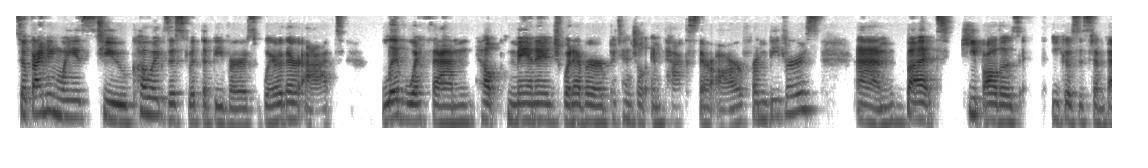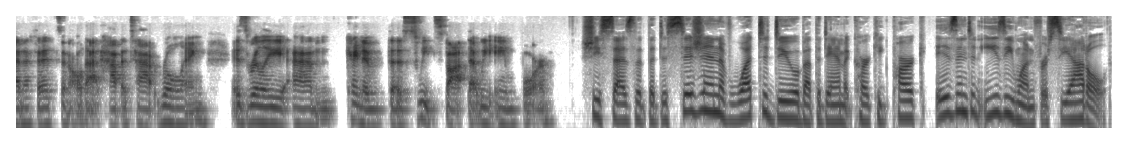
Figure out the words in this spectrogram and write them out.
So finding ways to coexist with the beavers where they're at, live with them, help manage whatever potential impacts there are from beavers, um, but keep all those ecosystem benefits and all that habitat rolling is really um, kind of the sweet spot that we aim for. She says that the decision of what to do about the dam at Carkeek Park isn't an easy one for Seattle.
